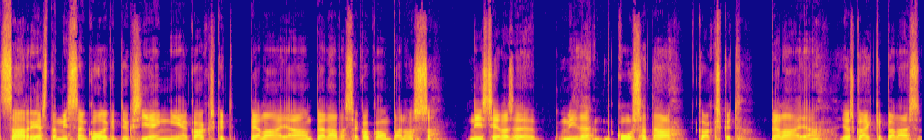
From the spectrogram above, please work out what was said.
sarjasta, missä on 31 jengiä ja 20 pelaajaa on pelaavassa kokoonpanossa, niin siellä on se niitä 620 pelaajaa, jos kaikki pelaas,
